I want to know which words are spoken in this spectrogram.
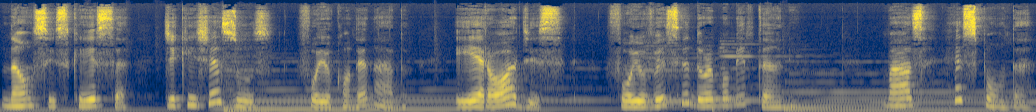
Não se esqueça de que Jesus foi o condenado e Herodes foi o vencedor momentâneo. Mas responda:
